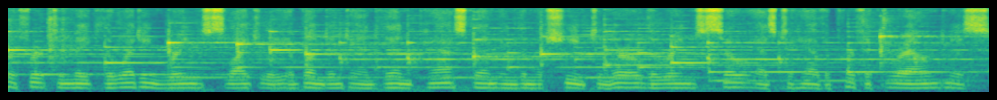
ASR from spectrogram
Prefer to make the wedding rings slightly abundant and then pass them in the machine to narrow the rings so as to have a perfect roundness.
